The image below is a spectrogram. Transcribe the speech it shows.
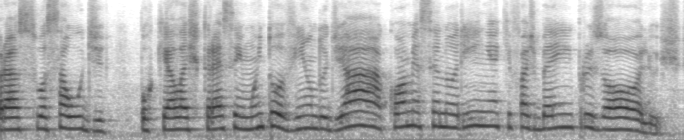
para a sua saúde, porque elas crescem muito ouvindo de ah, come a cenourinha que faz bem para os olhos,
